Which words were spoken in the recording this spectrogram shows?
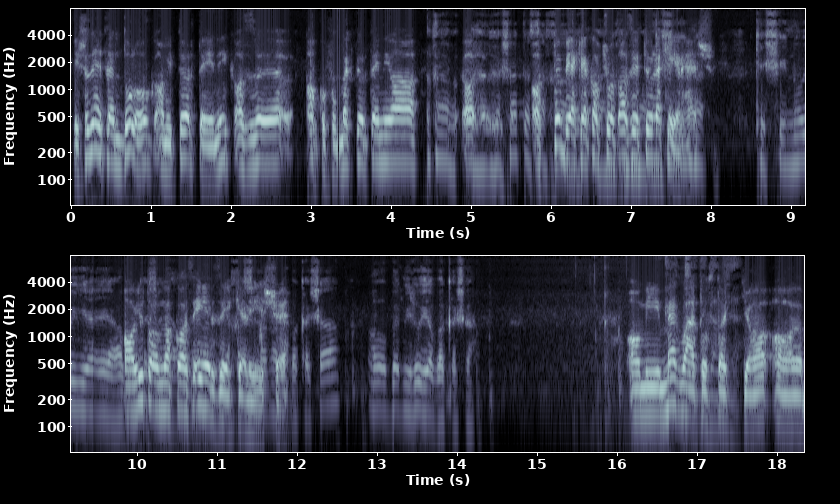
És az egyetlen dolog, ami történik, az akkor fog megtörténni a, a, a többiekkel kapcsolat azért tőle kérhess. A jutalomnak az érzékelése ami megváltoztatja a,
